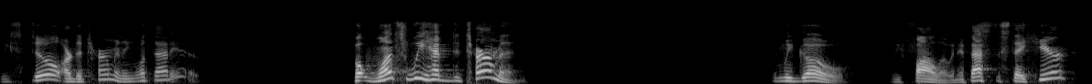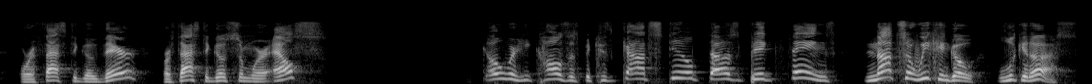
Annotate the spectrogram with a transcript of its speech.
we still are determining what that is. But once we have determined, then we go, we follow. And if that's to stay here, or if that's to go there, or if that's to go somewhere else, go where He calls us because God still does big things. Not so we can go, look at us.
